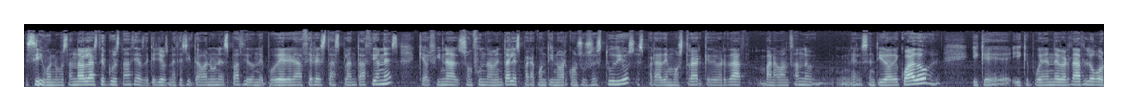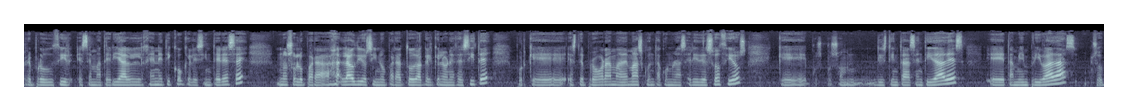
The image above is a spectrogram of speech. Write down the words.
sí, bueno, pues han dado las circunstancias de que ellos necesitaban un espacio donde poder hacer estas plantaciones, que al final son fundamentales para continuar con sus estudios, es para demostrar que de verdad van avanzando en el sentido adecuado y que, y que pueden de verdad luego reproducir ese material genético que les interese, no solo para el audio, sino para todo aquel que lo necesite, porque este programa además cuenta con una serie de socios que pues, pues son distintas entidades, eh, también privadas, incluso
